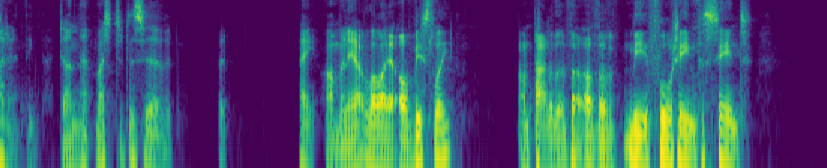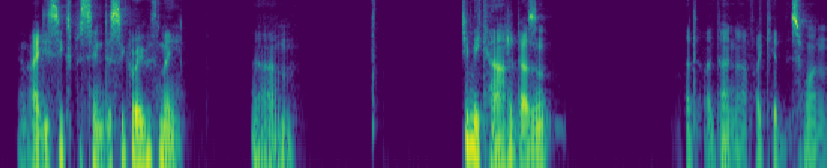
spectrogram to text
I don't think they've done that much to deserve it. But hey, I'm an outlier, obviously. I'm part of, the, of a mere 14%, and 86% disagree with me. Um, Jimmy Carter doesn't. I don't know if I kept this one.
